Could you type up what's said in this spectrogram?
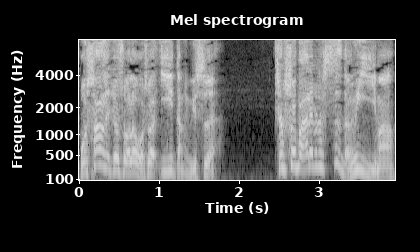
我上来就说了，我说一等于四，这说白了不是四等于一吗？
